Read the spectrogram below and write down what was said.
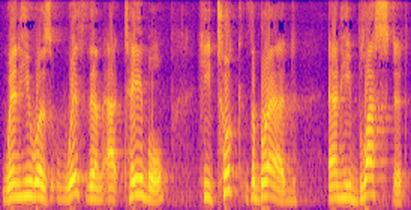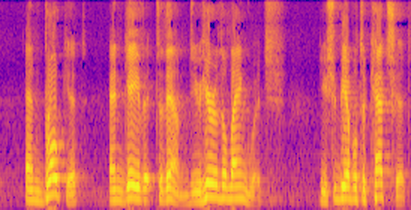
When he was with them at table, he took the bread and he blessed it and broke it and gave it to them. Do you hear the language? You should be able to catch it.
